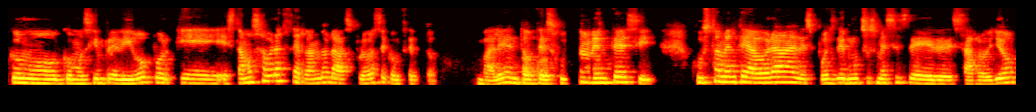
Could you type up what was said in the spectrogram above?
como, como siempre digo, porque estamos ahora cerrando las pruebas de concepto. ¿Vale? Entonces, justamente, sí, justamente ahora, después de muchos meses de, desarrollo,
